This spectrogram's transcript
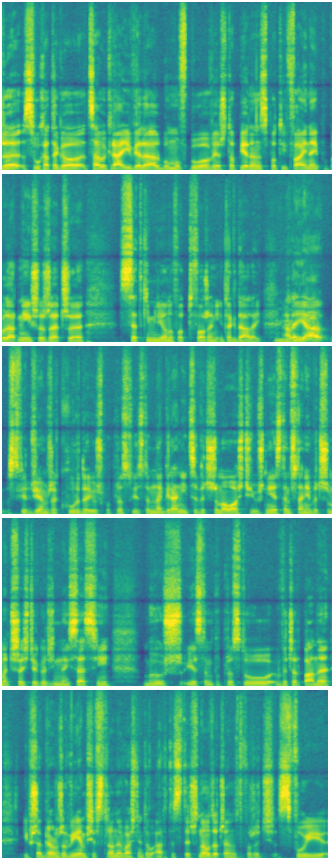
że słucha tego cały kraj. Wiele albumów było, wiesz, top 1 Spotify, najpopularniejsze rzeczy, setki milionów odtworzeń i tak dalej. Ale ja stwierdziłem, że kurde, już po prostu jestem na granicy wytrzymałości. Już nie jestem w stanie wytrzymać 6-godzinnej sesji, bo już jestem po prostu wyczerpany i przebranżowiłem się w stronę właśnie tą artystyczną. Zacząłem tworzyć swój, e,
